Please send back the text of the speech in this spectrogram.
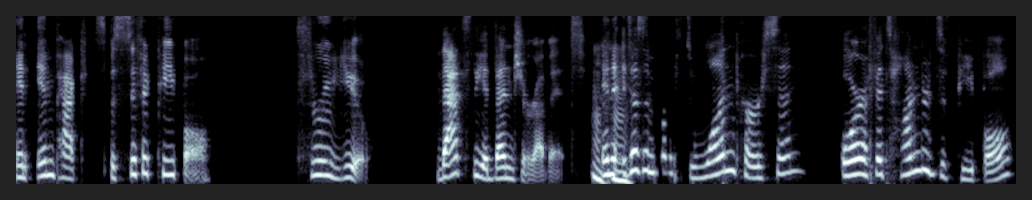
and impact specific people through you. That's the adventure of it. Mm-hmm. And it, it doesn't matter if it's one person or if it's hundreds of people,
